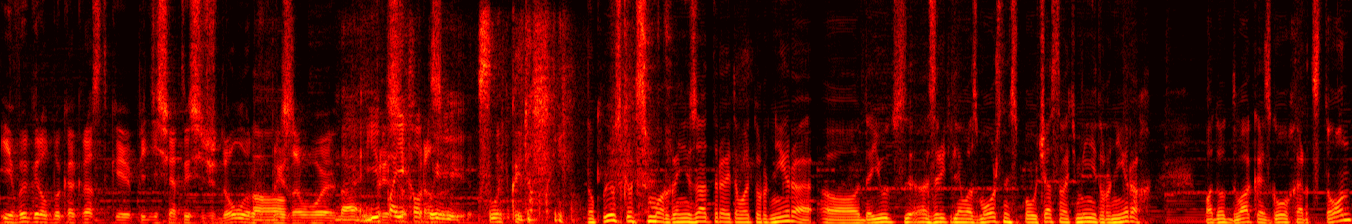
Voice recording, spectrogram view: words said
и выиграл бы как раз-таки 50 тысяч долларов призовое. Да, и поехал бы с улыбкой домой. Ну, плюс ко всему, организаторы этого турнира э, дают зрителям возможность поучаствовать в мини-турнирах по Dota 2, CSGO, Hearthstone,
